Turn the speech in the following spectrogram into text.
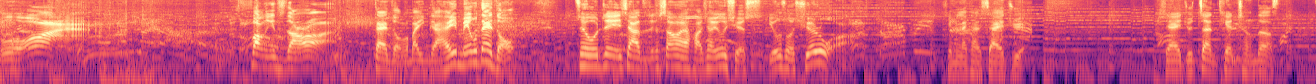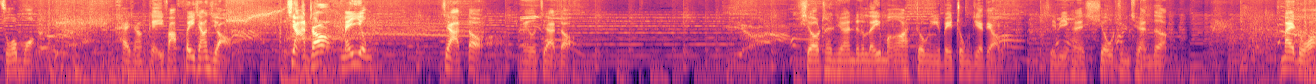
哇，放一次招啊，带走了吧？应该哎，没有带走。最后这一下子，这个伤害好像有些有所削弱啊。下面来看下一局，下一局战天成的琢磨，开场给一发飞翔脚，架招没有架到，没有架到。肖申权这个雷蒙啊，终于被终结掉了。下面看肖申权的麦卓，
